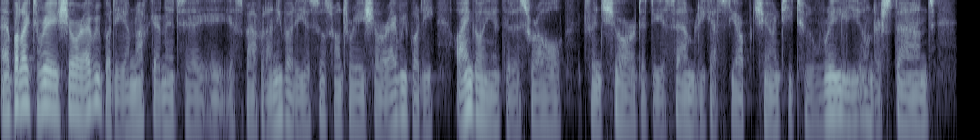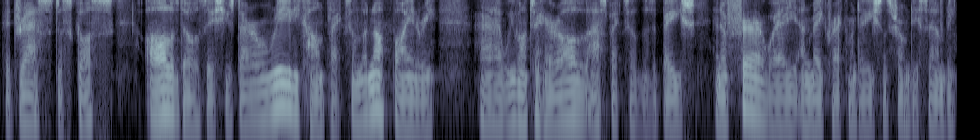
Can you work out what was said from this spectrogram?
Uh, but I'd like to reassure everybody, I'm not getting into a, a spat with anybody. I just want to reassure everybody. I'm going into this role to ensure that the Assembly gets the opportunity to really understand, address, discuss all of those issues that are really complex and they're not binary. Uh, we want to hear all aspects of the debate in a fair way and make recommendations from the Assembly.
